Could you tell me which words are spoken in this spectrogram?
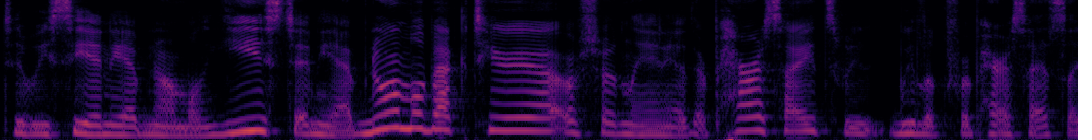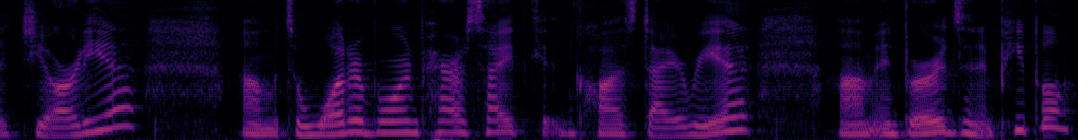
Did we see any abnormal yeast, any abnormal bacteria, or certainly any other parasites? We, we look for parasites like Giardia. Um, it's a waterborne parasite, can cause diarrhea um, in birds and in people.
